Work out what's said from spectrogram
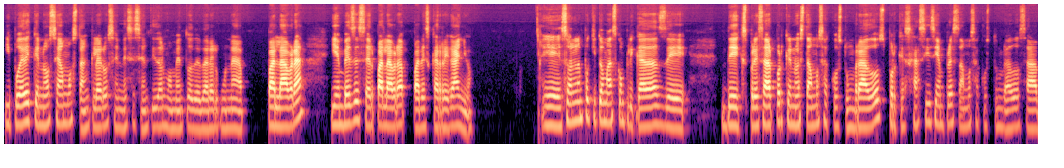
y puede que no seamos tan claros en ese sentido al momento de dar alguna palabra y en vez de ser palabra parezca regaño. Eh, son un poquito más complicadas de, de expresar porque no estamos acostumbrados, porque así siempre estamos acostumbrados a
